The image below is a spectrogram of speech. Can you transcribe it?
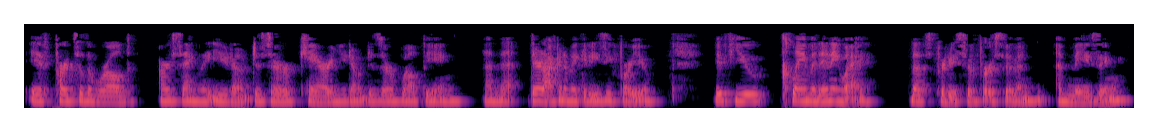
if parts of the world are saying that you don't deserve care and you don't deserve well-being and that they're not going to make it easy for you. If you claim it anyway, that's pretty subversive and amazing.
